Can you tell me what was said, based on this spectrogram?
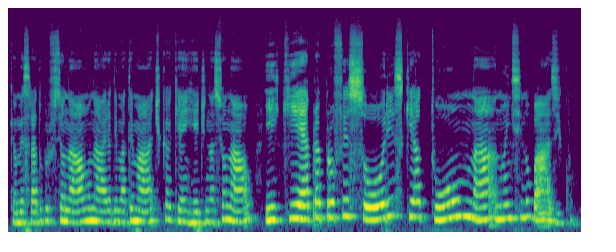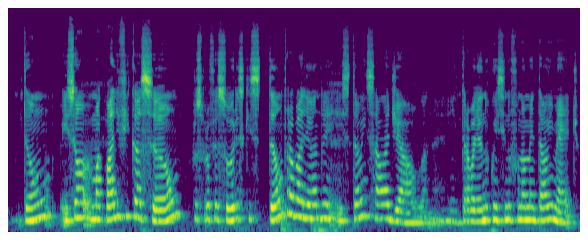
que é o mestrado profissional na área de matemática, que é em rede nacional e que é para professores que atuam na, no ensino básico. Então, isso é uma qualificação para os professores que estão trabalhando, estão em sala de aula, né? trabalhando com ensino fundamental e médio.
